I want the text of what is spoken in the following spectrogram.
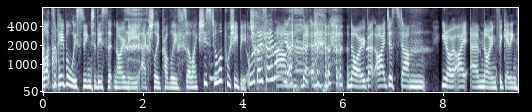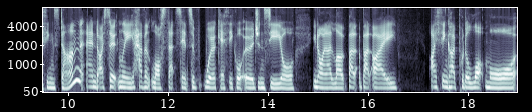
lots of people listening to this that know me actually probably still like, she's still a pushy bitch. Would they say that? Um, yeah. but, no, but I just, um, you know, I am known for getting things done, and I certainly haven't lost that sense of work ethic or urgency, or you know, and I love, but but I, I think I put a lot more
